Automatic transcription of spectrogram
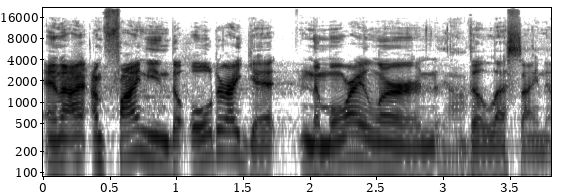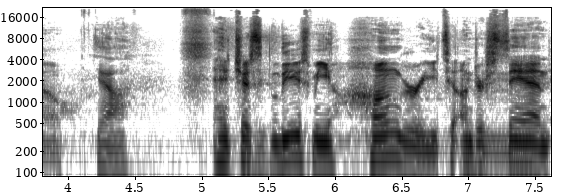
and I, i'm finding the older i get and the more i learn Yeah. the less i know Yeah. and it just mm-hmm. leaves me hungry to mm-hmm. understand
